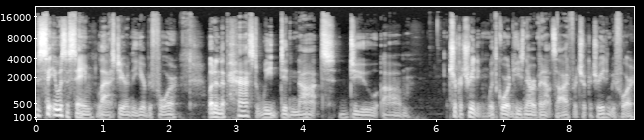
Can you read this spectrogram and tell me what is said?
It's It was the same last year and the year before, but in the past we did not do. Um, trick or treating with Gordon. He's never been outside for trick or treating before,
